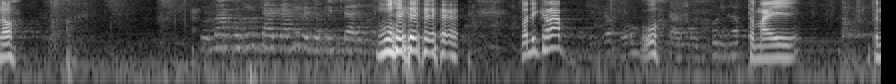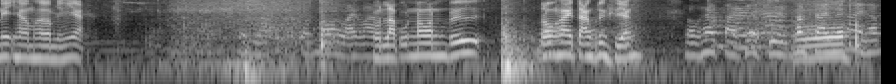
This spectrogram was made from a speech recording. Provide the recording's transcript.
เนาะ ส่วนมากคนรู้ใจกันที่เลยจะผิดใจสวัสดีครับโอ้ทำไมพเนจเฮิมเฮิมๆอย่างเงี้ย อดหลับอดนอนหลายวันอดหลับอดนอนหรือร้องไห้ตามเครื่องเสียง เราให้ตายแค่เสียงทำใจไม่ได้ครับ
